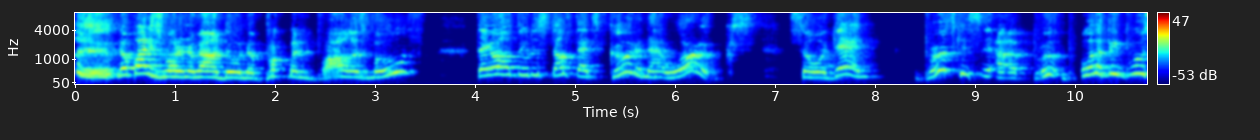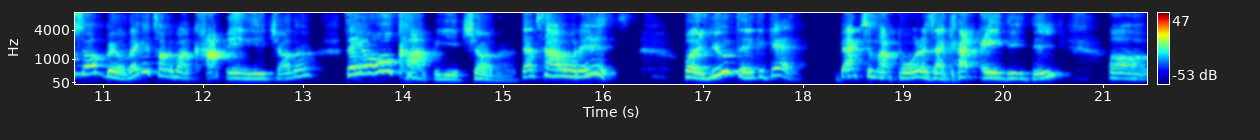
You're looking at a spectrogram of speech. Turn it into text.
Nobody's running around doing the Brooklyn Brawlers move. They all do the stuff that's good and that works. So again, Bruce can, uh, Bruce, will it be Bruce or Bill? They can talk about copying each other. They all copy each other. That's how it is. But you think, again, back to my point as I got ADD, uh,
